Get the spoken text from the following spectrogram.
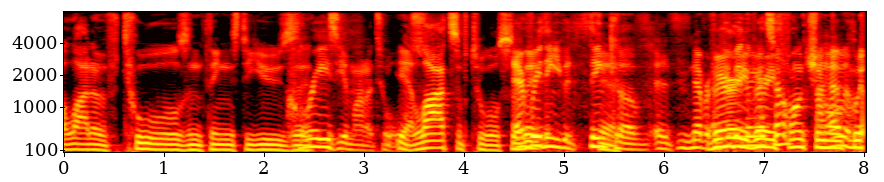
a lot of tools and things to use. that- Crazy amount of tools. yeah, lots of tools. So they- Everything you could think yeah. of. If you've never have you very been there very functional I haven't been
